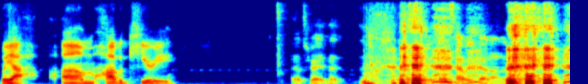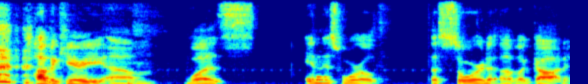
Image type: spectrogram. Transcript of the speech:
But yeah, um Habakiri. that's right. That that's how, we, that's how we got on it. Habakiri um, was in this world the sword of a god,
